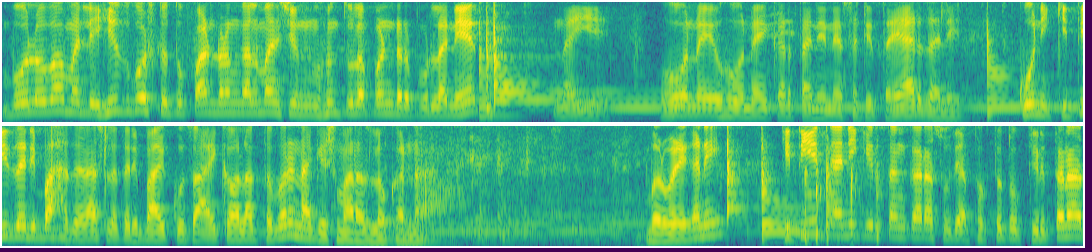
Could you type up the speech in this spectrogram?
बोलोबा म्हणले हीच गोष्ट तू पांडुरंगाल मानशील म्हणून तुला पंढरपूरला नेत नाहीये. हो नाही हो नाही करता नेण्यासाठी तयार झाले. कोणी किती जरी बहादर असलं तरी बायकोचं ऐकावं लागतं बरं नागेश महाराज लोकांना. बरोबर आहे का नाही? किती ज्ञानी कीर्तनकार असू द्या फक्त तो कीर्तनात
